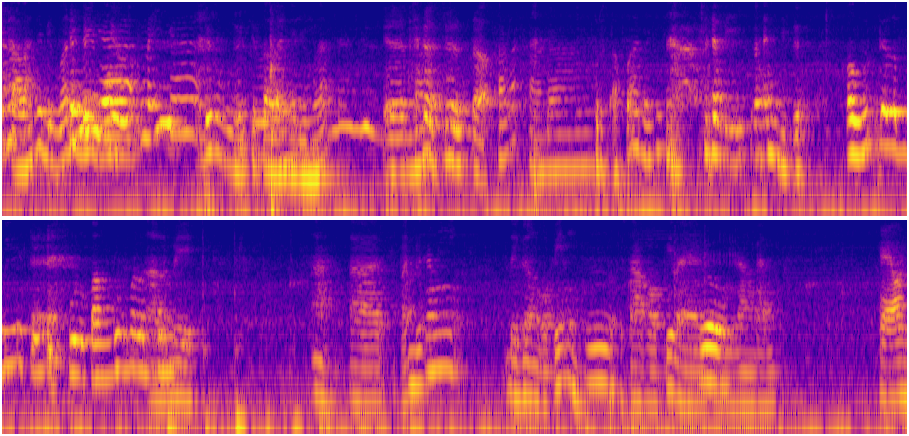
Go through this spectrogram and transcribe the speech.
salahnya di mana dia Iya, nah iya. dia gitu salahnya di mana? Ya terus terus stop. Sangat sadar. terus apaan aja Tadi lanjut. oh udah lebih kayaknya 10 panggung malah Ah, lebih. Ah, eh, si Padil kan nih dagang kopi nih, Hmm. usaha kopi lah ya bilang kan. Keon.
